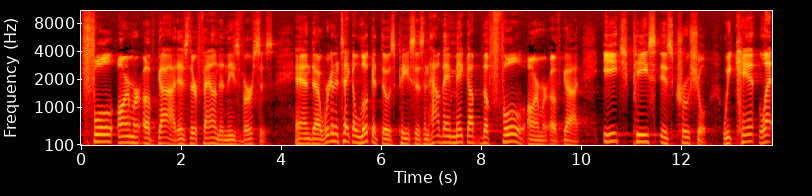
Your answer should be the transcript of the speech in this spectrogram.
full armor of God as they're found in these verses. And uh, we're going to take a look at those pieces and how they make up the full armor of God. Each piece is crucial. We can't let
